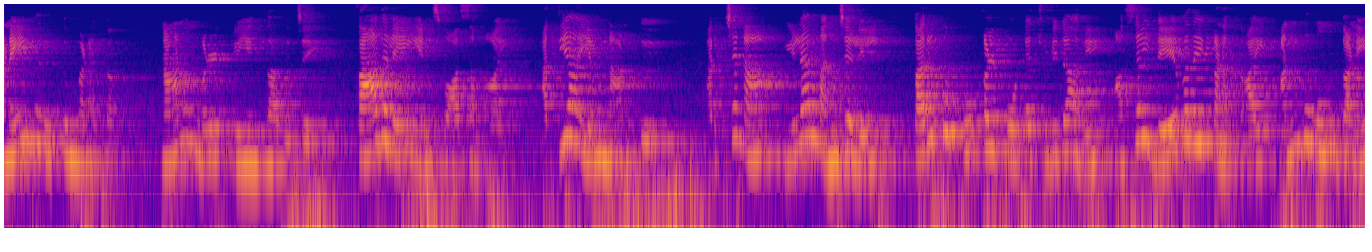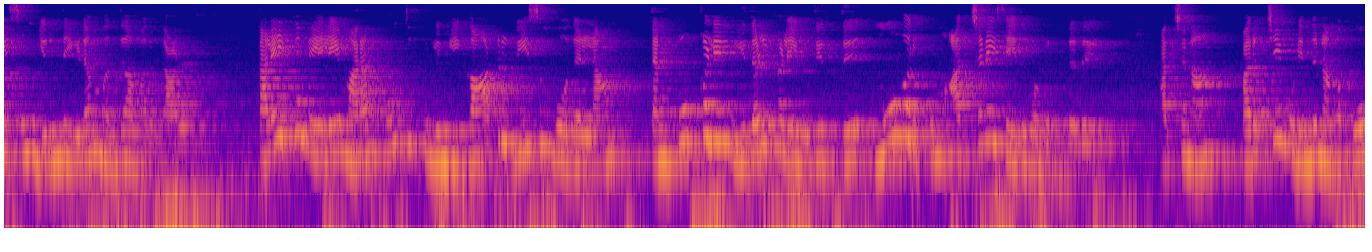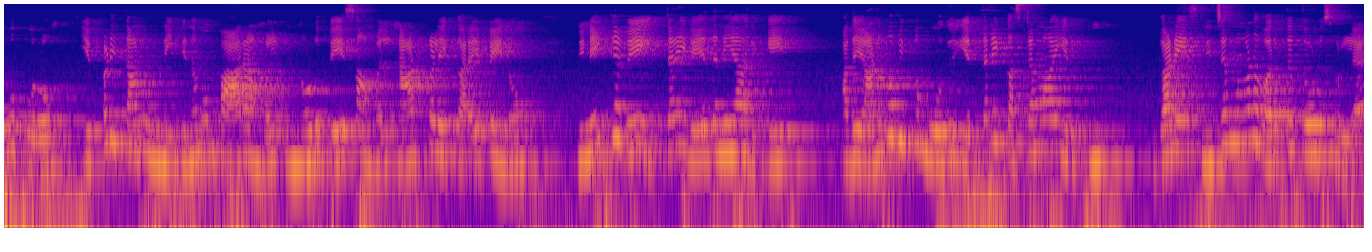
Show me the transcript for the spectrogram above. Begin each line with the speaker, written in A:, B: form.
A: அனைவருக்கும் வணக்கம். நான் உங்கள் பிரியங்கா விஜய். காதலே என் சுவாசமாய். அத்தியாயம் நான்கு. அர்ச்சனா இளம் மஞ்சளில் கருப்பு பூக்கள் போட்ட சுடிதாரில் அசல் தேவதை கணக்காய் அன்புவும் கணேசும் இருந்த இடம் வந்து அமர்ந்தாள். தலைக்கு மேலே மரம் பூத்து குலுங்கி காற்று வீசும் போதெல்லாம் தன் பூக்களின் இதழ்களை உதிர்த்து மூவருக்கும் அர்ச்சனை செய்து கொண்டிருந்தது. அர்ச்சனா பரீட்சை முடிந்து நாங்கள் போக போகிறோம் எப்படித்தான் உன்னை தினமும் பாராமல் உன்னோடு பேசாமல் நாட்களை கரைப்பேனோ? நினைக்கவே இத்தனை வேதனையாக இருக்கே. அதை அனுபவிக்கும் போது எத்தனை கஷ்டமாயிருக்கும்? கணேஷ் நிஜமான வருத்தத்தோடு சொல்ல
